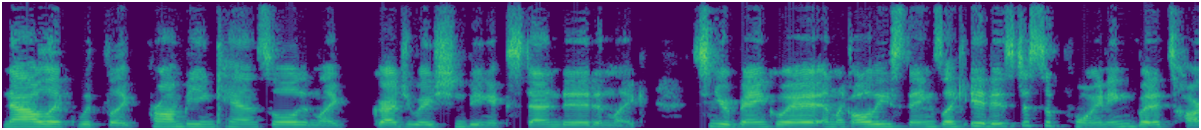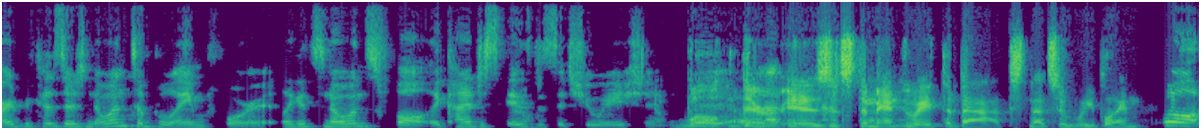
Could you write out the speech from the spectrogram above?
now like with like prom being canceled and like graduation being extended and like senior banquet and like all these things, like it is disappointing, but it's hard because there's no one to blame for it. Like it's no one's fault. It kind of just is the situation. Well, Yeah. there That's- It's the man who ate the bat. That's who we blame. Well,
